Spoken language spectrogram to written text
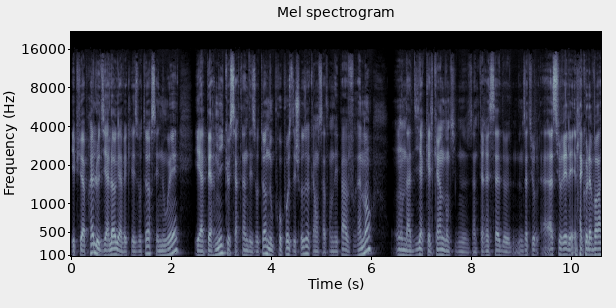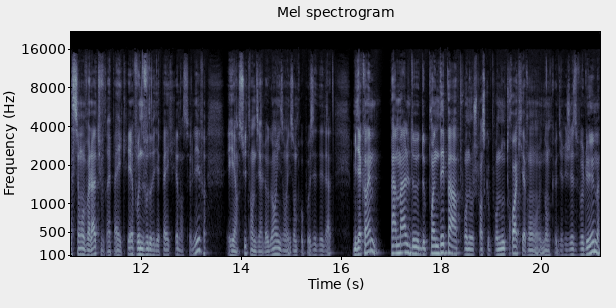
Et puis après, le dialogue avec les auteurs s'est noué et a permis que certains des auteurs nous proposent des choses auxquelles on ne s'attendait pas vraiment on a dit à quelqu'un dont il nous intéressait de, nous assurer la collaboration, voilà, tu voudrais pas écrire, vous ne voudriez pas écrire dans ce livre. Et ensuite, en dialoguant, ils ont, ils ont proposé des dates. Mais il y a quand même pas mal de, points de départ pour nous. Je pense que pour nous trois qui avons donc dirigé ce volume,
